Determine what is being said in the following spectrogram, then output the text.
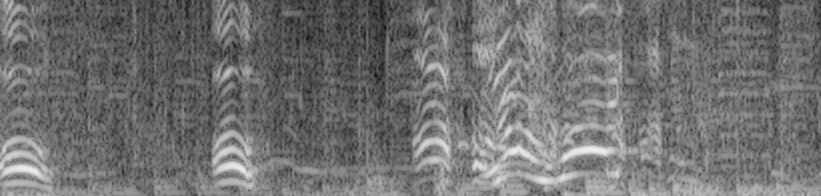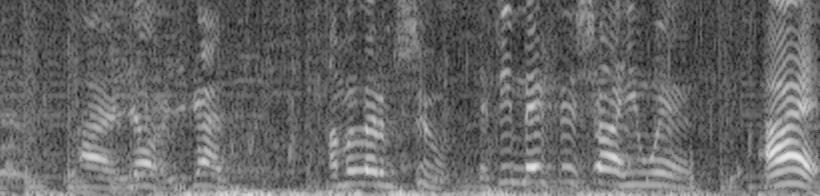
Oh! Oh! oh. Bro, what? All right, yo, you guys. I'm gonna let him shoot. If he makes this shot, he wins. Alright.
